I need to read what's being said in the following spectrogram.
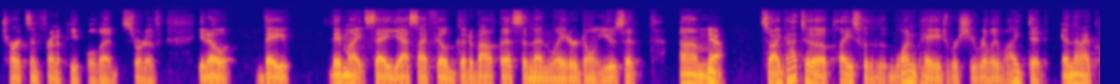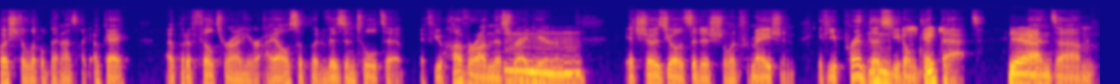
charts in front of people that sort of, you know, they they might say, yes, I feel good about this, and then later don't use it. Um, yeah. So I got to a place with one page where she really liked it, and then I pushed a little bit, and I was like, okay, I put a filter on here. I also put Viz in Tooltip. If you hover on this right mm. here, it shows you all this additional information. If you print this, mm, you don't get that. Yeah. And um,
